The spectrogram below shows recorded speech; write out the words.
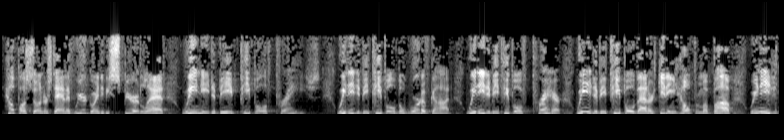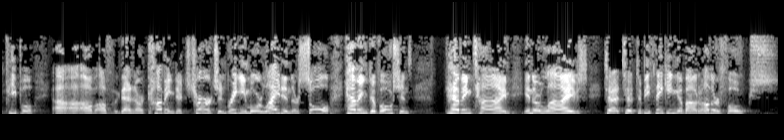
Help us to understand if we are going to be Spirit led, we need to be people of praise. We need to be people of the Word of God. We need to be people of prayer. We need to be people that are getting help from above. We need people uh, of, of, that are coming to church and bringing more light in their soul, having devotions having time in their lives to, to, to be thinking about other folks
